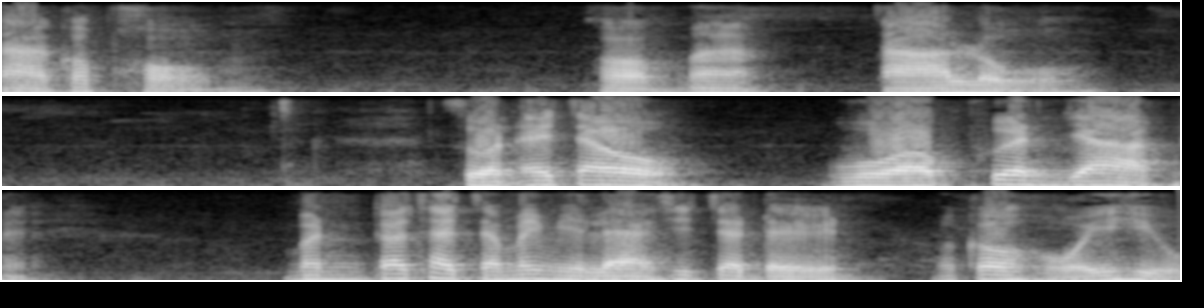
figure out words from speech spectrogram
ตาก็ผอมผอมมากตาโหล ส่วนไอ้เจ้าวัวเพื่อนยากเนี่ย มันก็แทบจะไม่มีแรงที่จะเดิน มันก็โหยหิว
